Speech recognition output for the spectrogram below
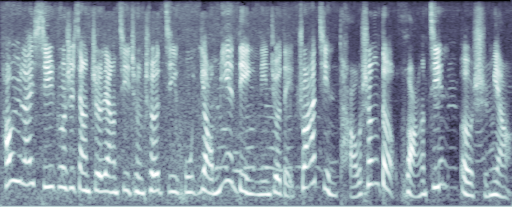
豪雨来袭，若是像这辆计程车几乎要灭顶，您就得抓紧逃生的黄金二十秒。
